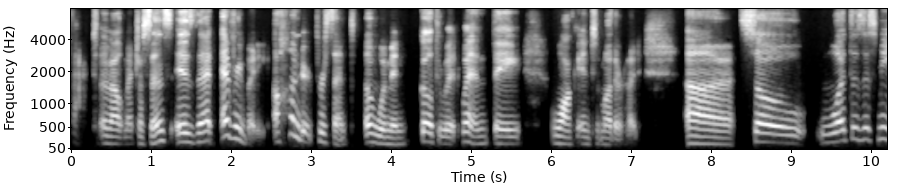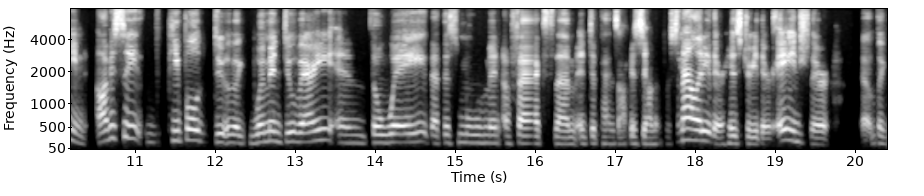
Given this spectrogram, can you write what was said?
fact about matrescence is that everybody, hundred percent of women, go through it when they walk into motherhood. Uh, so what does this mean? Obviously, people do like women do vary in the way that this movement affects them. It depends obviously on their personality, their history, their age, their uh, like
